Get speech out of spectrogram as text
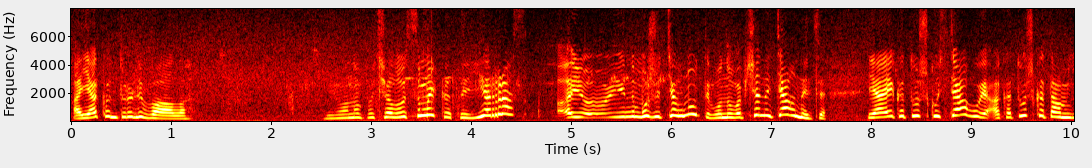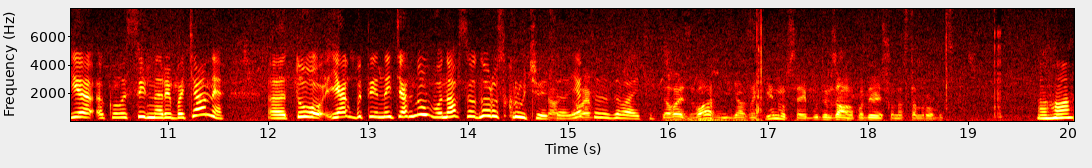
а я контролювала. І воно почало смикати. Я раз, а я і не можу тягнути, воно взагалі не тягнеться. Я і катушку стягую, а катушка там є, коли сильна риба тягне, то як би ти не тягнув, вона все одно розкручується. Так, як давай. це називається? Давай зважимо, я закинувся і будемо заново подивитися, що у нас там робиться. Ага,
